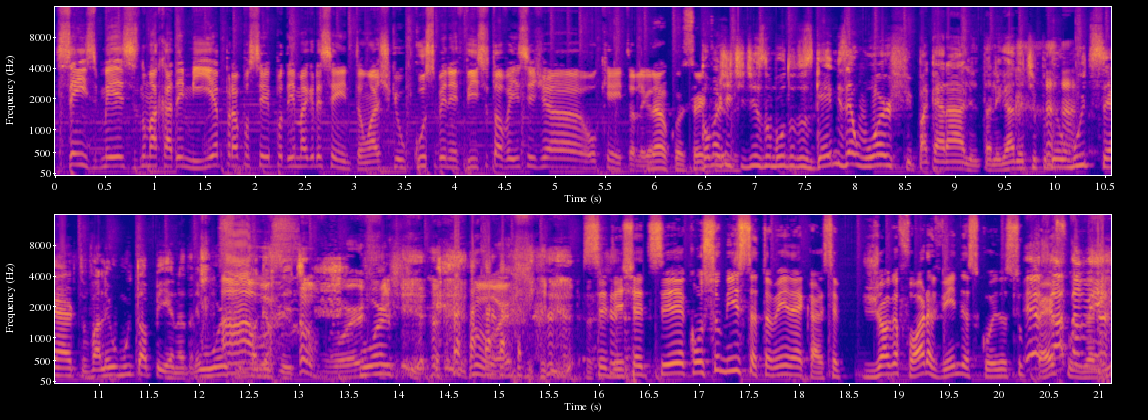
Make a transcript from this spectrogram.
seis meses numa academia pra você poder emagrecer. Então, acho que o custo-benefício talvez seja ok, tá ligado? Não, com certeza. Como a gente diz no mundo dos games, é worth pra caralho, tá ligado? É tipo, deu muito certo, valeu muito a pena, tá ligado? Worth Ah, pra cacete. Worth. Worth. Worth. Você deixa de ser consumista também, né, cara? Você joga fora, vende as coisas supérfluas Exatamente.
